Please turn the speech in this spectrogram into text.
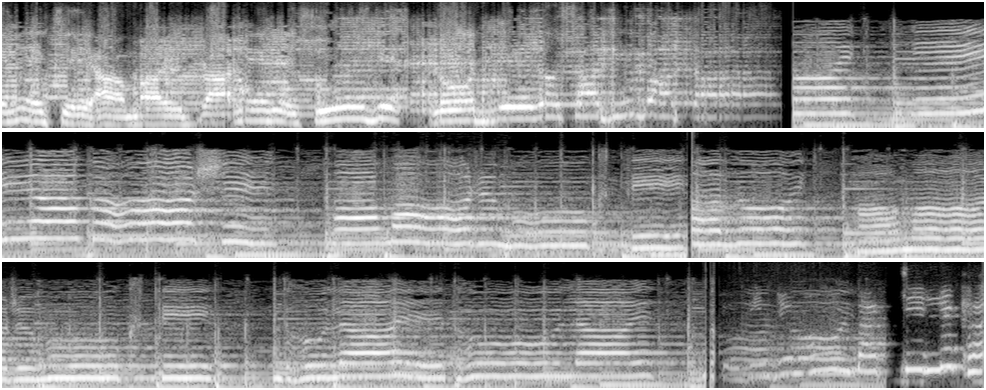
এনেছে আমার প্রাণের সুজে রোদের সজীবতা। আমার মুক্তি ধুলায় ধুলায়। রবীন্দ্রমোহন বাগচির লেখা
